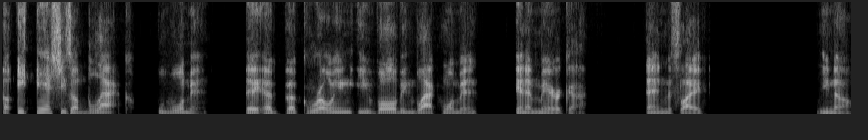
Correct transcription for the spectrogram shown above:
uh, and she's a black woman, a, a, a growing, evolving black woman in America, and it's like, you know,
